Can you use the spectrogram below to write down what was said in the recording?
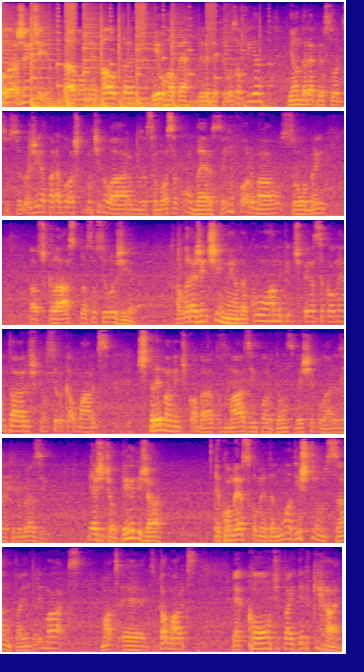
Olá, gente! Estamos de volta, eu, Roberto de Filosofia e André Pessoa de Sociologia, para nós continuarmos essa nossa conversa informal sobre os clássicos da sociologia. Agora a gente emenda com um homem que dispensa comentários, que é o Ciro Karl Marx, extremamente cobrado, os mais importantes vestibulares aqui do Brasil. Minha gente, desde já, eu começo comentando uma distinção tá, entre Marx, Marx é, Karl Marx, é, Comte tá, e Durkheim.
